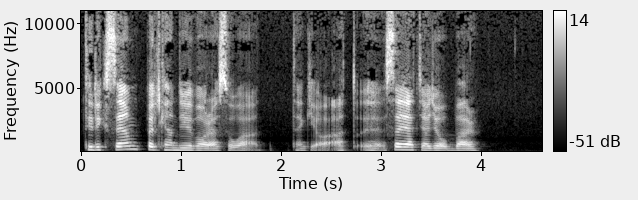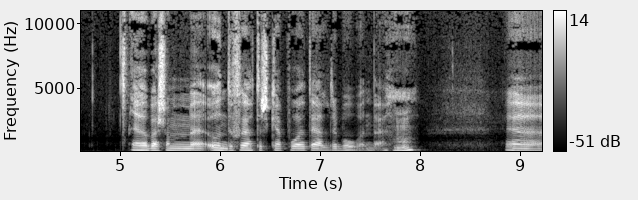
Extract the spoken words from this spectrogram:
till exempel kan det ju vara så, tänker jag, att eh, säga att jag jobbar, jag jobbar som undersköterska på ett äldreboende. Mm. Eh,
